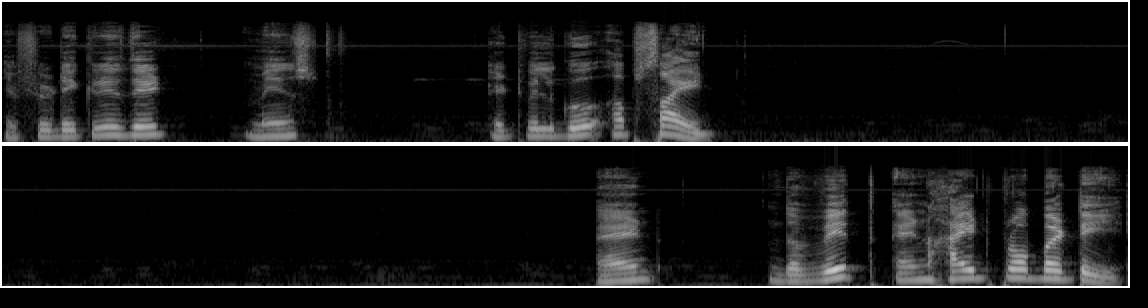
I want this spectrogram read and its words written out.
if you decrease it means it will go upside and the width and height property.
